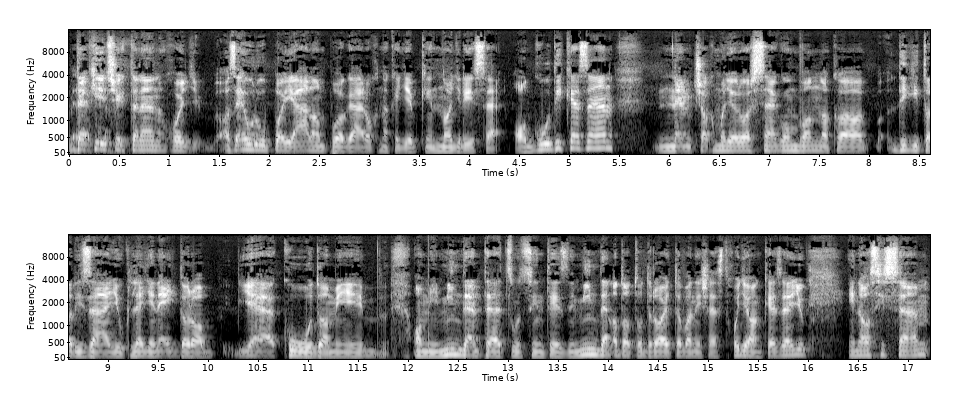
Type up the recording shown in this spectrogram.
De kétségtelen, hogy az európai állampolgároknak egyébként nagy része aggódik ezen, nem csak Magyarországon vannak, a digitalizáljuk, legyen egy darab jelkód, ami, ami mindent el tudsz intézni, minden adatod rajta van, és ezt hogyan kezeljük. Én azt hiszem,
